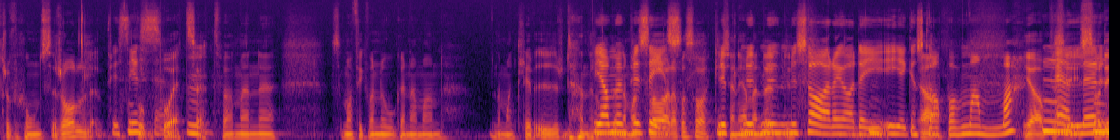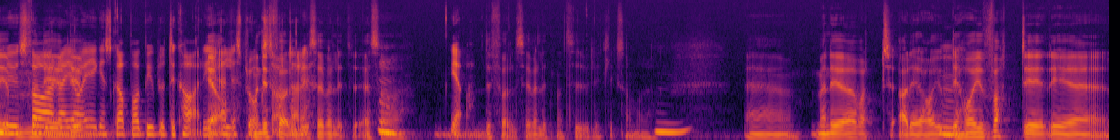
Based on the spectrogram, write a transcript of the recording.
professionsroll Mm. Precis. på, på ett sätt. Va? Men, eh, så man fick vara noga när man, när man klev ur den Ja, när men man precis. svarade på saker. Nu, känner jag. Men nu, nu svarar jag dig i egenskap av mamma. Ja, precis. Eller det- nu svarar det- jag i egenskap av bibliotekarie ja, eller Men det språkstartare. följer sig väldigt, alltså, Mm. Ja. det föll sig väldigt naturligt. Liksom. Mm. Eh, Men det har, varit, ja, det har, ju, det har ju varit det, det,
